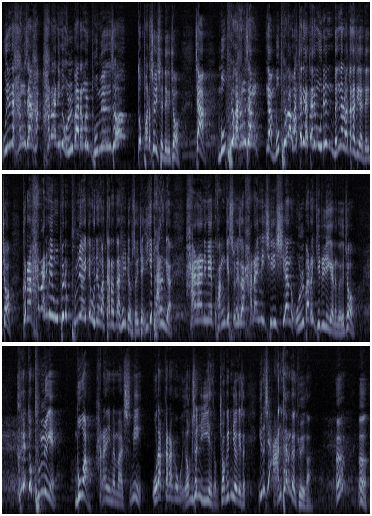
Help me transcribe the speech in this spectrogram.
우리는 항상 하, 하나님의 올바름을 보면서 똑바로 서 있어야 되겠죠. 자, 목표가 항상, 그러니까 목표가 왔다리 갔다 하면 우리는 맨날 왔다 갔다 해야 되겠죠. 그러나 하나님의 목표는 분명히 때문에 우리는 왔다 갔다 할 일이 없어. 이제 이게 바른 거야. 하나님의 관계 속에서 하나님이 제시한 올바른 길을 얘기하는. 그죠? 그게 또 분명해. 뭐가? 하나님의 말씀이 오락가락하고 여기서는 이해해서 저기는 여기서 이러지 않다는 거야, 교회가. 어? 어.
